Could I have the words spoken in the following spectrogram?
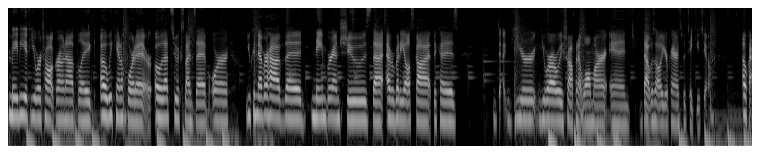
maybe if you were taught growing up, like, oh, we can't afford it, or oh, that's too expensive, or you could never have the name brand shoes that everybody else got because you're you were always shopping at Walmart and that was all your parents would take you to. Okay.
